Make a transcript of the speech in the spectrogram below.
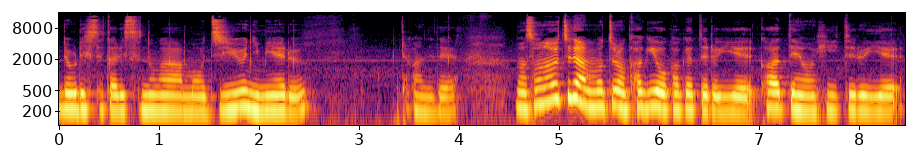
料理してたりするのがもう自由に見えるって感じで。まあそのうちではもちろん鍵をかけてる家、カーテンを引いてる家、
